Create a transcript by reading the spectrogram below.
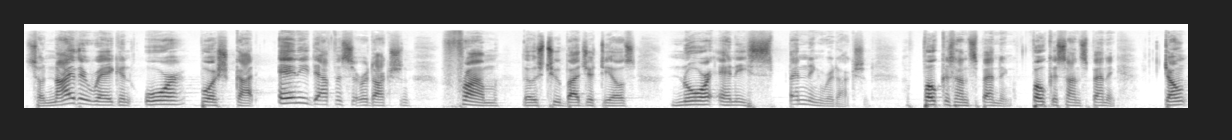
So neither Reagan or Bush got any deficit reduction from those two budget deals, nor any spending reduction. Focus on spending. Focus on spending. Don't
